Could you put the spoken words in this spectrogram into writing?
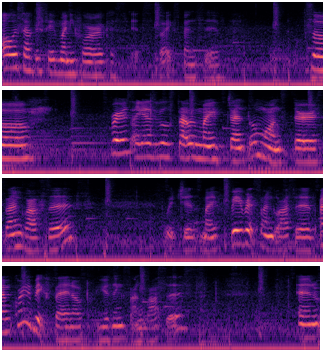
always have to save money for because it's so expensive. So first I guess we'll start with my Gentle Monster sunglasses which is my favorite sunglasses. I'm quite a big fan of using sunglasses. And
